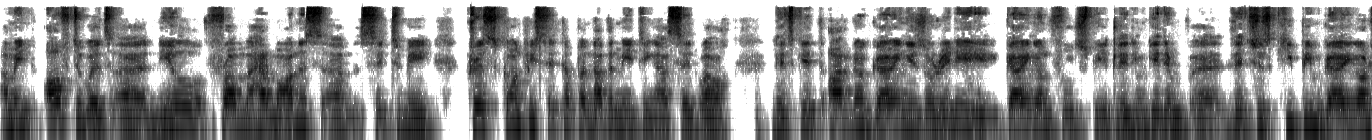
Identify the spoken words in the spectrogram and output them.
I mean, afterwards, uh, Neil from Hermanus um, said to me, Chris, can't we set up another meeting? I said, well, let's get Arno going. He's already going on full speed. Let him get him, uh, let's just keep him going on.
